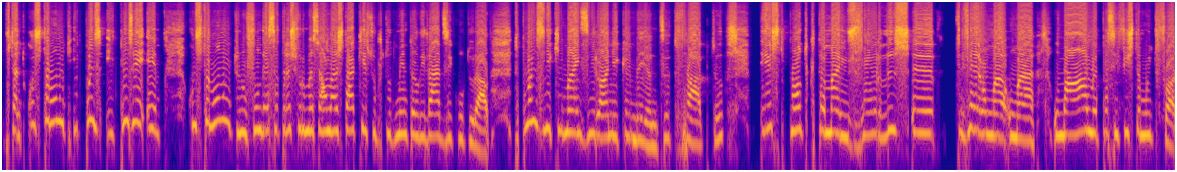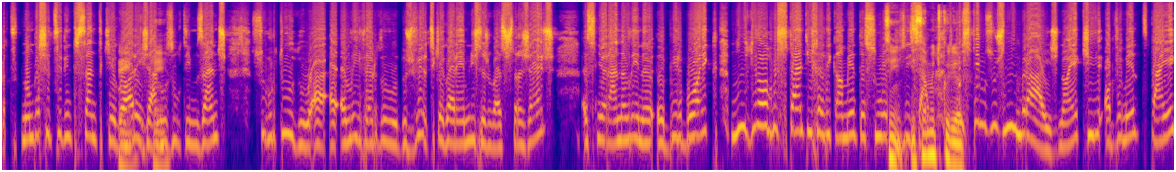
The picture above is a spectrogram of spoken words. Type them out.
portanto, custa muito, e depois, e depois é, é, custa muito, no fundo, essa transformação, lá está aqui, sobretudo mentalidades e cultural. Depois, e aqui mais ironicamente, de facto, este ponto que também os verdes eh, tiveram uma, uma, uma ala pacifista muito forte. Não deixa de ser interessante que agora, sim, e já sim. nos últimos anos, sobretudo a, a líder do, dos Verdes, que agora é a Ministra dos Negócios Estrangeiros, a senhora Annalena Baerbock, mudou bastante e radicalmente a sua sim, posição. Isso é muito curioso. Depois temos os liberais, não é? Que obviamente têm,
